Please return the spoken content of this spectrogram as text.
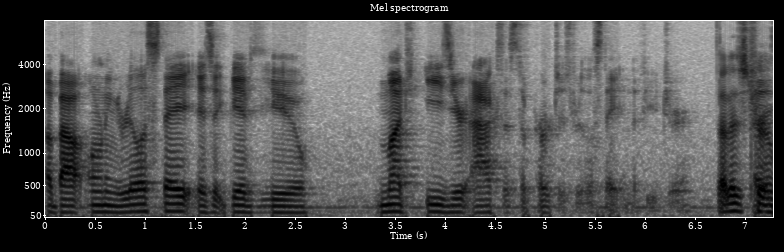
about owning real estate is it gives you much easier access to purchase real estate in the future. That is true.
